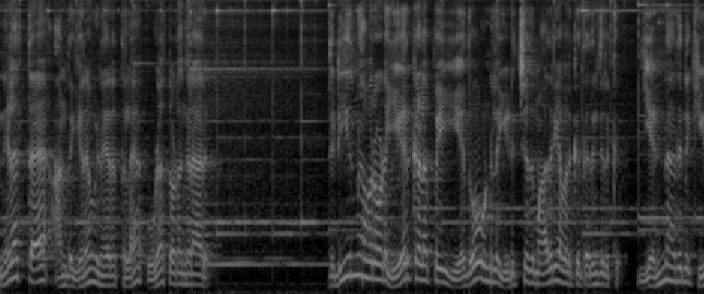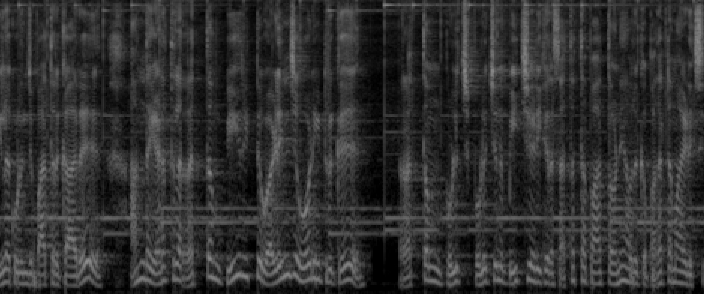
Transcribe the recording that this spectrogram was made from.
நிலத்தை அந்த இரவு நேரத்துல உழத் தொடங்குறாரு. திடீர்னு அவரோட ஏற்கலப்பை ஏதோ ஒண்ணுல இடிச்சது மாதிரி அவருக்கு தெரிஞ்சிருக்கு. என்ன அதுன்னு கீழே குனிஞ்சு பார்த்திருக்காரு. அந்த இடத்துல ரத்தம் பீறிட்டு வழிஞ்சு ஓடிட்டு இருக்கு ரத்தம் புளிச்சு புளிச்சுன்னு பீச்சி அடிக்கிற சத்தத்தை பார்த்தோன்னே அவருக்கு பதட்டமாயிடுச்சு.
